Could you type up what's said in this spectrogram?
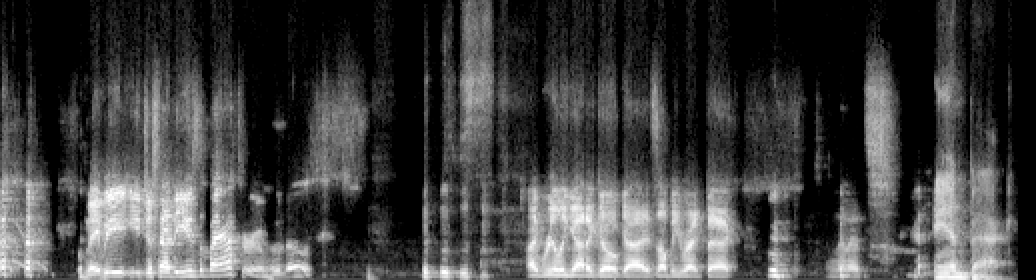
Maybe you just had to use the bathroom. Who knows? I really got to go, guys. I'll be right back. And then it's And back.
